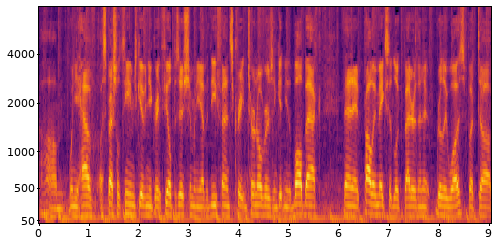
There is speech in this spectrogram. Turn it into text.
um, when you have a special teams giving you great field position, when you have a defense creating turnovers and getting you the ball back, then it probably makes it look better than it really was. But uh,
